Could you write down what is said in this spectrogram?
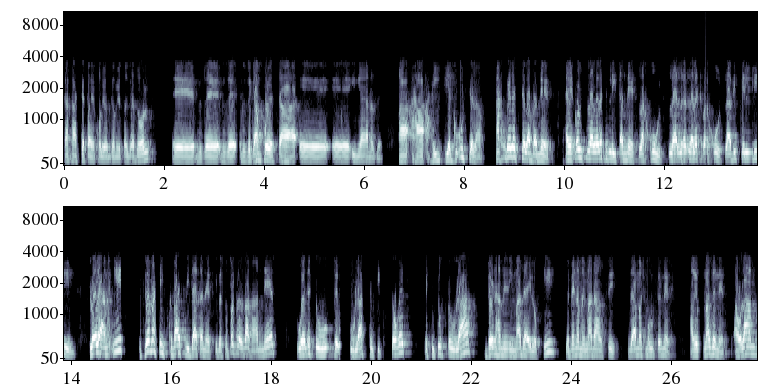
ככה השפע יכול להיות גם יותר גדול, אה, וזה, וזה, וזה גם פה את העניין אה, אה, הזה. ההתייגעות שלה, החלק שלה בנס, היכולת שלה ללכת להתאמץ, לחוץ, ללכת לחוץ, להביא כלים, לא להמעיט, זה מה שיקבע את מידת הנס. כי בסופו של דבר הנס הוא איזושהי פעולה של תקשורת ושיתוף פעולה בין המימד האלוקי לבין המימד הארצי. זה המשמעות של נס. הרי מה זה נס? העולם,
